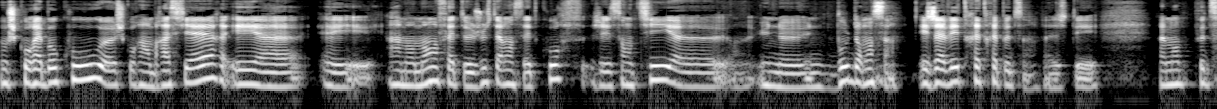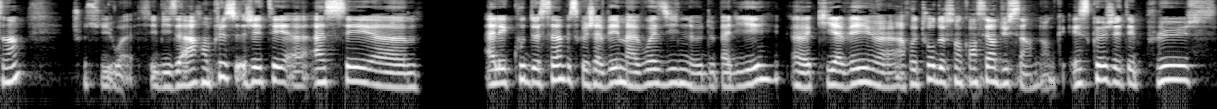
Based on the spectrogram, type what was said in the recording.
Donc je courais beaucoup, euh, je courais en brassière et, euh, et, à un moment, en fait, juste avant cette course, j'ai senti euh, une, boule dans mon sein. Et j'avais très très peu de sein. J'étais vraiment peu de sein. Je me suis dit, ouais, c'est bizarre. En plus, j'étais assez à l'écoute de ça parce que j'avais ma voisine de palier qui avait un retour de son cancer du sein. Donc, est-ce que j'étais plus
